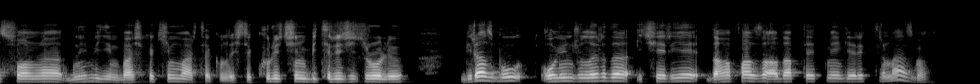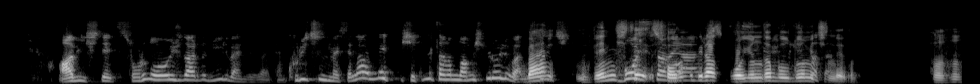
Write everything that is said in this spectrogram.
sonra ne bileyim başka kim var takımda? İşte Kuric'in bitirici rolü biraz bu oyuncuları da içeriye daha fazla adapte etmeye gerektirmez mi? Abi işte sorun o oyuncularda değil bence zaten. Kuric'in mesela net bir şekilde tanımlanmış bir rolü var. Ben Kuric, ben işte sorunu biraz oyunda bulduğum için dedim. Hı hı.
